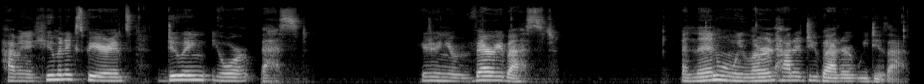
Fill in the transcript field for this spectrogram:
having a human experience, doing your best. You're doing your very best. And then when we learn how to do better, we do that.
